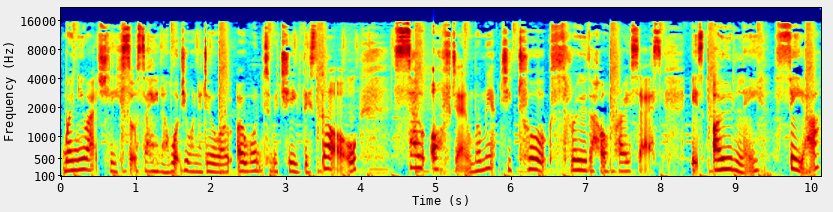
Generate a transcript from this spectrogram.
when you actually sort of say, you know, what do you want to do? I, I want to achieve this goal. So often, when we actually talk through the whole process, it's only fear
